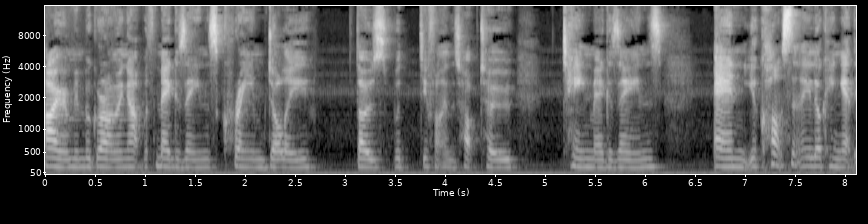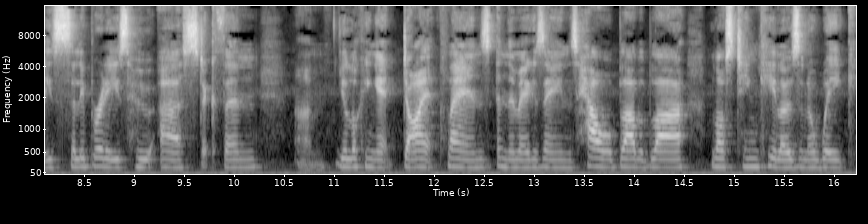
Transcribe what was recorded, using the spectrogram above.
I remember growing up with magazines, Cream, Dolly, those were definitely the top two teen magazines. And you're constantly looking at these celebrities who are stick thin. Um, you're looking at diet plans in the magazines, how blah blah blah lost 10 kilos in a week,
